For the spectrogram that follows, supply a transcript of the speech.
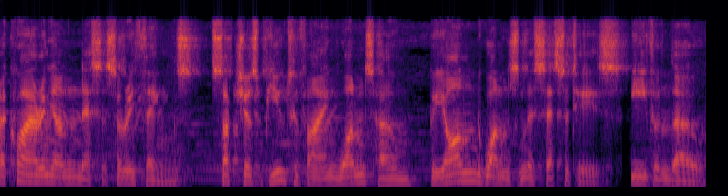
acquiring unnecessary things, such as beautifying one's home beyond one's necessities, even though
